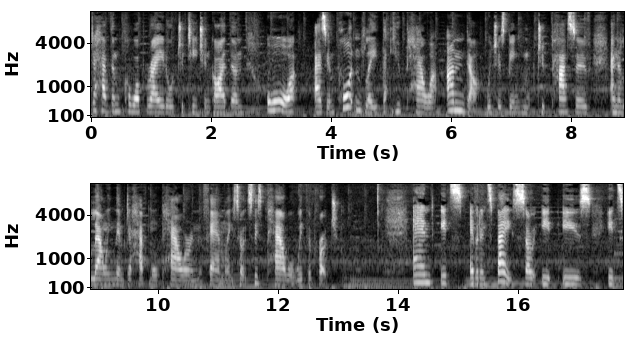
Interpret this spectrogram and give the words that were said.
to have them cooperate or to teach and guide them or as importantly, that you power under, which is being too passive and allowing them to have more power in the family. So it's this power with approach and it's evidence based so it is it's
